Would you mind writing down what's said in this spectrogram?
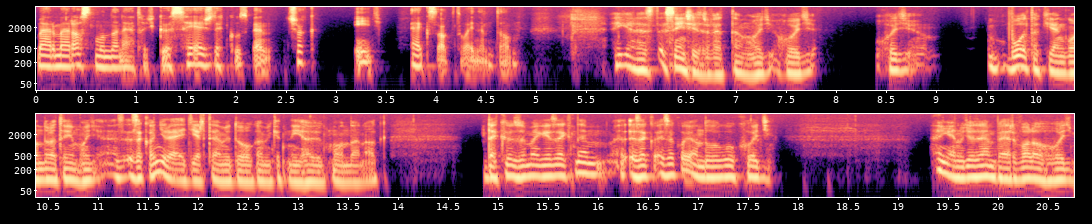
már-már azt mondanád, hogy közhelyes, de közben csak így exakt, vagy nem tudom. Igen, ezt, ezt én is észrevettem, hogy, hogy, hogy voltak ilyen gondolataim, hogy ezek annyira egyértelmű dolgok, amiket néha ők mondanak. De közben meg ezek nem, ezek, ezek olyan dolgok, hogy igen, ugye az ember valahogy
